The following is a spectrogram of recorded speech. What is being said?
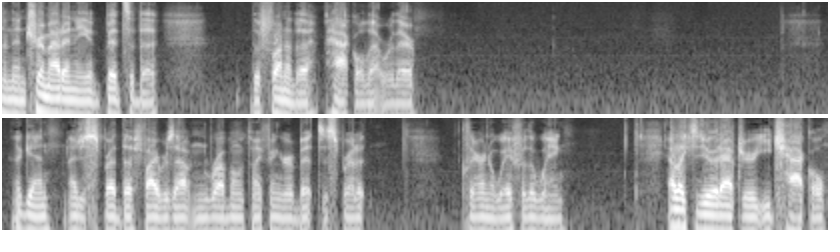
and then trim out any bits of the the front of the hackle that were there again I just spread the fibers out and rub them with my finger a bit to spread it clearing away for the wing I like to do it after each hackle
